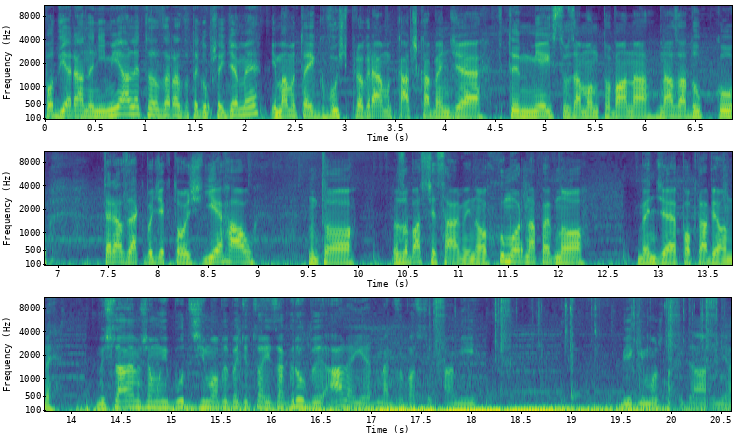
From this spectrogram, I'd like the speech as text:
podjarany nimi, ale to zaraz do tego przejdziemy. I mamy tutaj gwóźdź programu, kaczka będzie w tym miejscu zamontowana na zadupku. Teraz jak będzie ktoś jechał, no to no zobaczcie sami, no humor na pewno będzie poprawiony. Myślałem, że mój but zimowy będzie tutaj za gruby, ale jednak zobaczcie sami, biegi można idealnie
